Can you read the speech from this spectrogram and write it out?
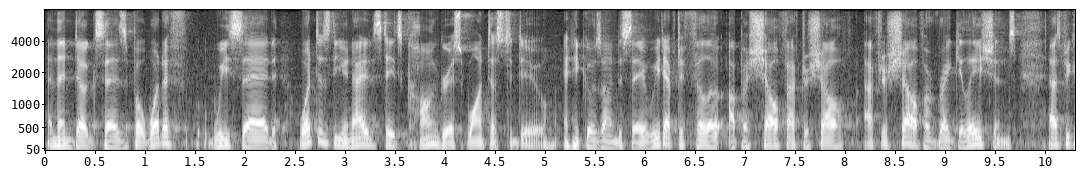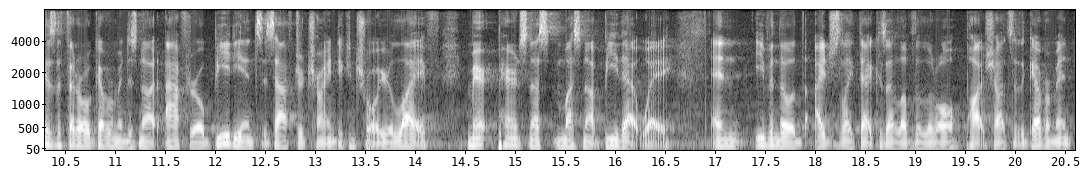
and then Doug says, "But what if we said, what does the United States Congress want us to do?" And he goes on to say, "We'd have to fill up a shelf after shelf after shelf of regulations. That's because the federal government is not after obedience; it's after trying to control your life. Parents must must not be that way." And even though I just like that because I love the little pot shots of the government,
